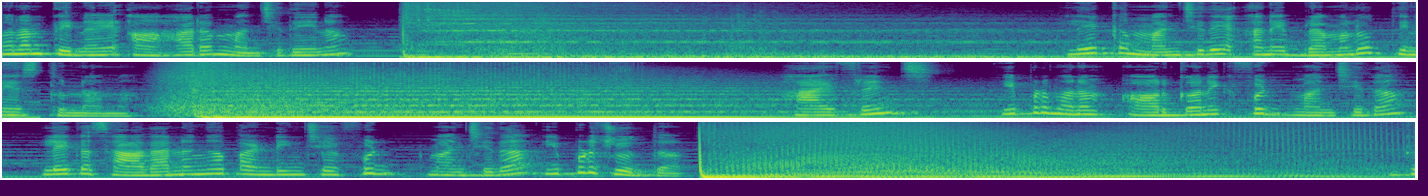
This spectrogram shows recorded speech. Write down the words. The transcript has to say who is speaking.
Speaker 1: మనం తినే ఆహారం మంచిదేనా? లేక మంచిదే అనే భ్రమలో తినేస్తున్నామా? హాయ్ ఫ్రెండ్స్ ఇప్పుడు మనం ఆర్గానిక్ ఫుడ్ మంచిదా? లేక సాధారణంగా పండించే ఫుడ్ మంచిదా? ఇప్పుడు చూద్దాం.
